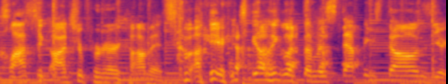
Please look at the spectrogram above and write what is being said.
classic entrepreneur comments about you're dealing with them as stepping stones. You're,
